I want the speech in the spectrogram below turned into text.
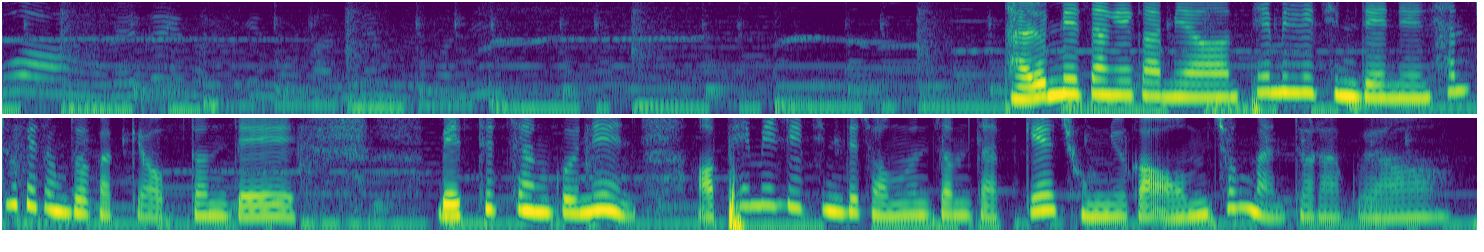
우와 매장에 저쪽에 너무 많네 물건이. 다른 매장에 가면 패밀리 침대는 한두 개 정도밖에 없던데 매트 창고는 어, 패밀리 침대 전문점답게 종류가 엄청 많더라고요.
